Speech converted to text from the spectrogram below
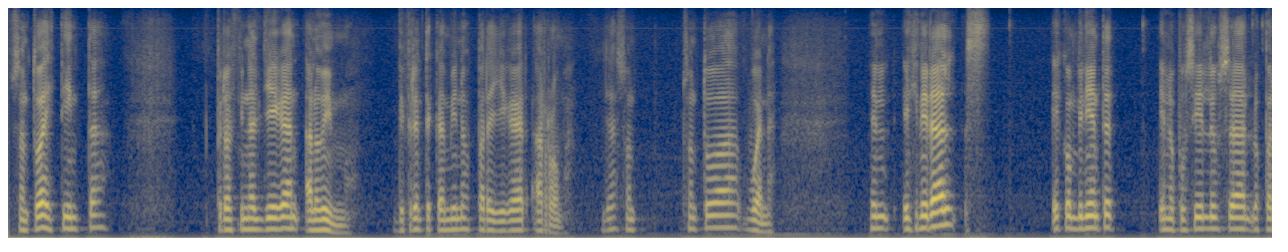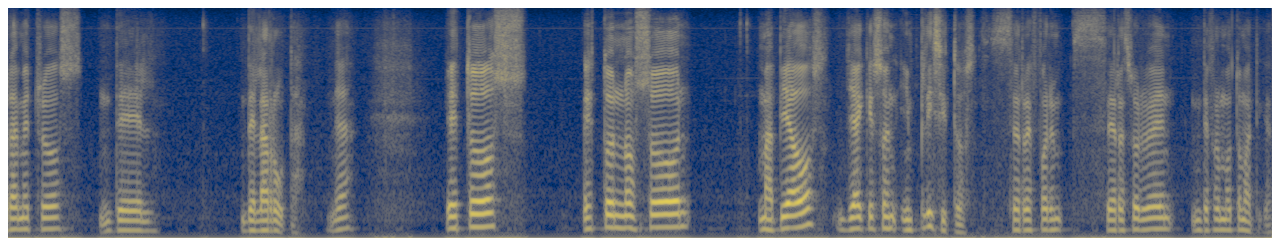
son todas distintas, pero al final llegan a lo mismo. Diferentes caminos para llegar a Roma. ¿ya? Son, son todas buenas. En, en general es conveniente en lo posible usar los parámetros del, de la ruta. ¿ya? Estos, estos no son mapeados ya que son implícitos, se, se resuelven de forma automática.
